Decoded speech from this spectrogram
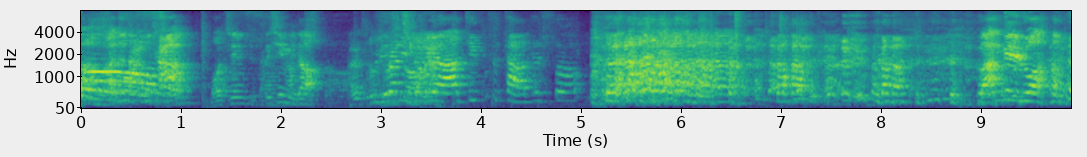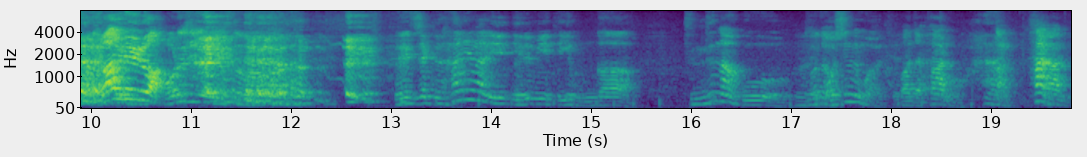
아주 멋진 뜻입니다. 우리 우리 아티 스트 다 됐어. 막내 일로 와. 막내 일로 와. 어르신이 됐어. 근데 진짜 그 한이라는 이- 이름이 되게 뭔가 든든하고 되게 맞아. 멋있는 것 같아. 맞아, 한. 한. 한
